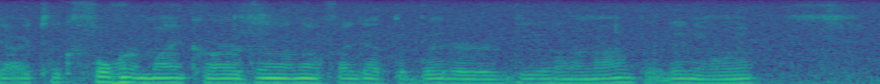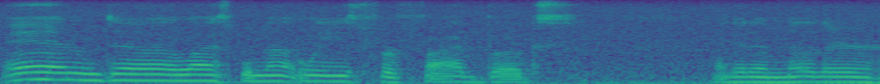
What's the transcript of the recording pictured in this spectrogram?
yeah, I took four of my cards. I don't know if I got the better deal or not, but anyway. And uh, last but not least, for five bucks, I got another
